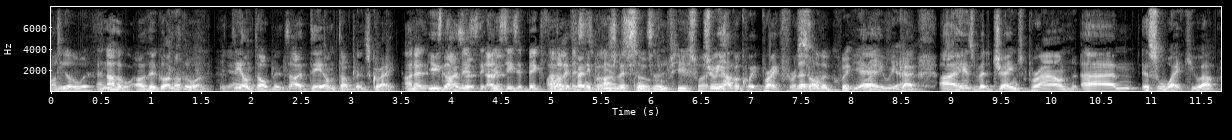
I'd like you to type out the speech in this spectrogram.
to Dion. deal with. Another one. Oh, they've got another one. Yeah. Dion Dublin's. Uh, Dion Dublin's great. I know, you Mr. guys. Mr. Christie's a big fan Well, if anybody's well. listening I'm so to confused right should we have a quick break for a Let's song? have a quick Yeah, break, here we yeah. go. Uh, here's a bit of James Brown. Um, this will wake you up.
